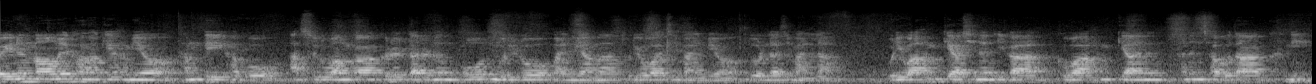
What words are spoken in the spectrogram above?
너희는 마음을 강하게 하며 담대히 하고 아수르 왕과 그를 따르는 온 무리로 말미암아 두려워하지 말며 놀라지 말라. 우리와 함께 하시는 이가 그와 함께 하는 하는 자보다 크니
